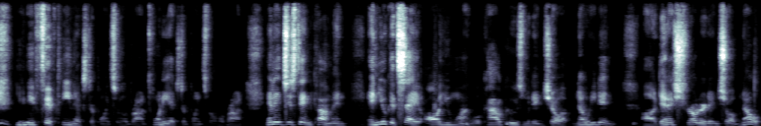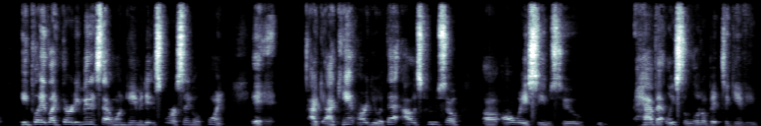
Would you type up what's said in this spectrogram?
You need 15 extra points from LeBron, 20 extra points from LeBron, and it just didn't come. And and you could say all you want. Well, Kyle Kuzma didn't show up. No, he didn't. Uh, Dennis Schroeder didn't show up. No, he played like 30 minutes that one game and didn't score a single point. It, I, I can't argue with that. Alex Caruso uh, always seems to have at least a little bit to give you.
